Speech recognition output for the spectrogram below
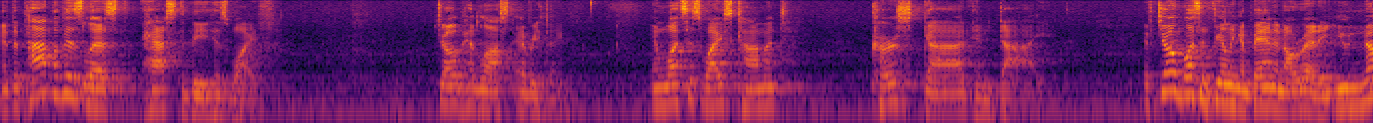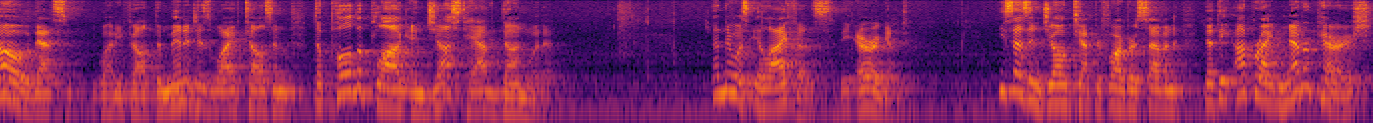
At the top of his list has to be his wife. Job had lost everything. And what's his wife's comment? Curse God and die. If Job wasn't feeling abandoned already, you know that's what he felt the minute his wife tells him to pull the plug and just have done with it. Then there was Eliphaz, the arrogant. He says in Job chapter 4, verse 7, that the upright never perish,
